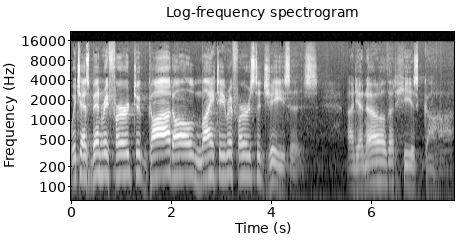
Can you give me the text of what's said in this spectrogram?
which has been referred to God Almighty, refers to Jesus. And you know that He is God.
